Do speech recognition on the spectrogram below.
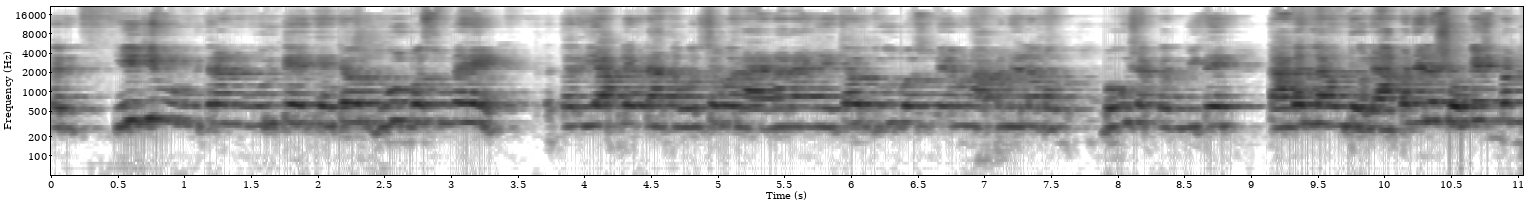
तर ही जी मित्रांनो मूर्ती आहे त्याच्यावर धूळ बसून आहे तर ही आपल्याकडे आता वर्षभर राहणार आहे याच्यावर धूळ बसू नये म्हणून आपण याला बघू शकतात. मी ते कागद लावून ठेवले. आपण याला शोकेस पण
